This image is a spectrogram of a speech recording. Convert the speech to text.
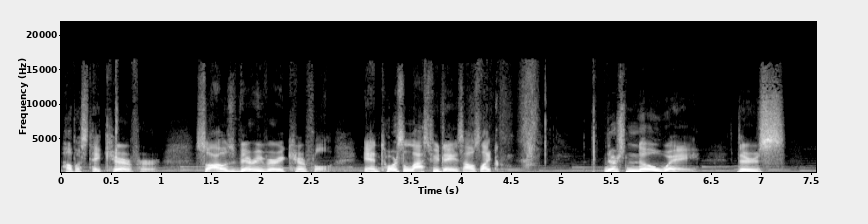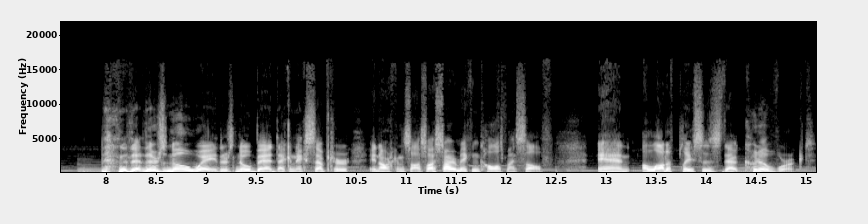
help us take care of her. So I was very very careful. And towards the last few days, I was like, there's no way there's there's no way there's no bed that can accept her in Arkansas. So I started making calls myself, and a lot of places that could have worked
